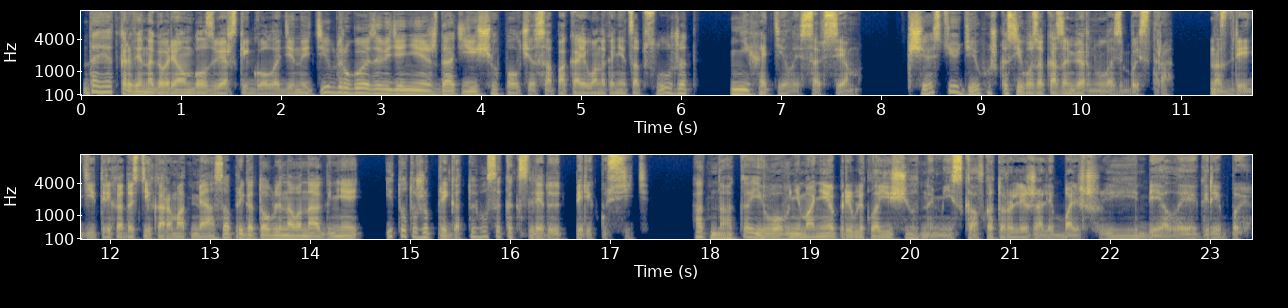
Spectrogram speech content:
Да и, откровенно говоря, он был зверски голоден, идти в другое заведение и ждать еще полчаса, пока его наконец обслужат, не хотелось совсем. К счастью, девушка с его заказом вернулась быстро. Ноздрей Дитриха достиг аромат мяса, приготовленного на огне, и тот уже приготовился как следует перекусить. Однако его внимание привлекла еще одна миска, в которой лежали большие белые грибы.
